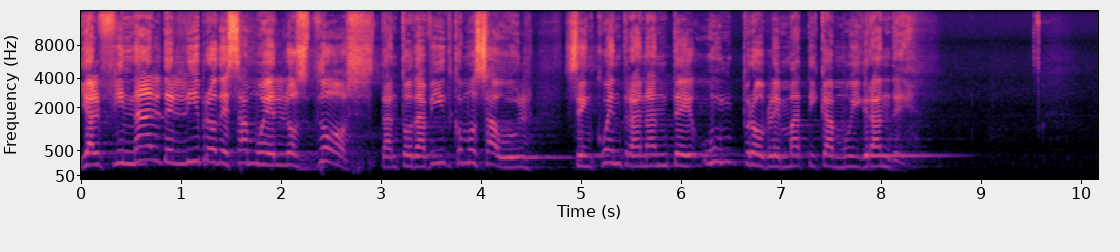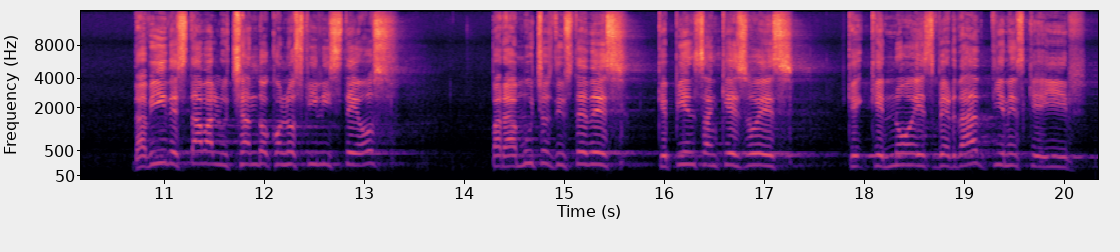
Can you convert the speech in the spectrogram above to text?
Y al final del libro de Samuel, los dos, tanto David como Saúl, se encuentran ante una problemática muy grande. David estaba luchando con los filisteos. Para muchos de ustedes que piensan que eso es, que, que no es verdad, tienes que ir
